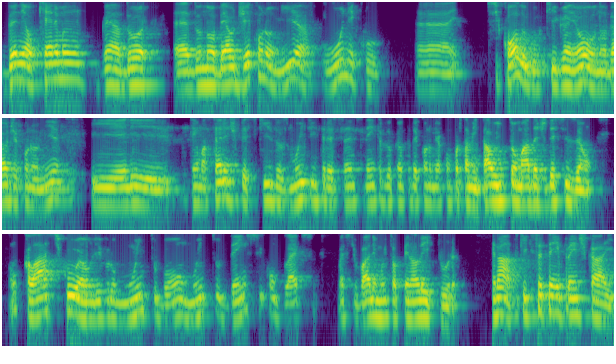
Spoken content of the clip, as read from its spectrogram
Daniel Kahneman, ganhador é, do Nobel de Economia, o único é, psicólogo que ganhou o Nobel de Economia, e ele tem uma série de pesquisas muito interessantes dentro do campo da economia comportamental e tomada de decisão. É um clássico, é um livro muito bom, muito denso e complexo, mas que vale muito a pena a leitura. Renato, o que, que você tem para indicar aí?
